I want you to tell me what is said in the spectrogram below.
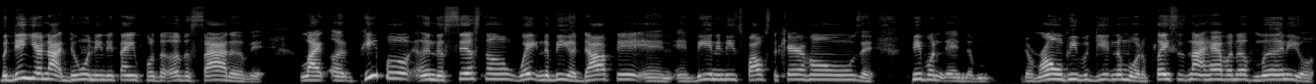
but then you're not doing anything for the other side of it. Like uh, people in the system waiting to be adopted and, and being in these foster care homes and people and the, the wrong people getting them or the places not have enough money or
